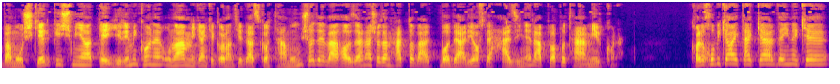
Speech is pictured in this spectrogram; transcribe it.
و مشکل پیش میاد پیگیری می‌کنه. اونا هم میگن که گارانتی دستگاه تموم شده و حاضر نشدن حتی بعد با دریافت هزینه لپتاپ رو تعمیر کنن. کار خوبی که آیتک کرده اینه که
